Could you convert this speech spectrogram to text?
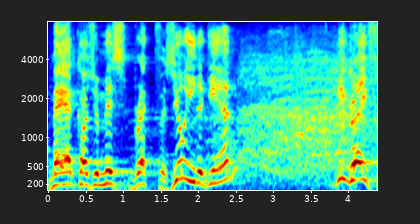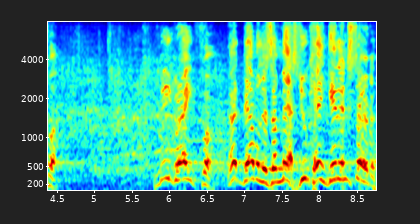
mad because you missed breakfast. You'll eat again. Be grateful. Be grateful. That devil is a mess. You can't get in service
